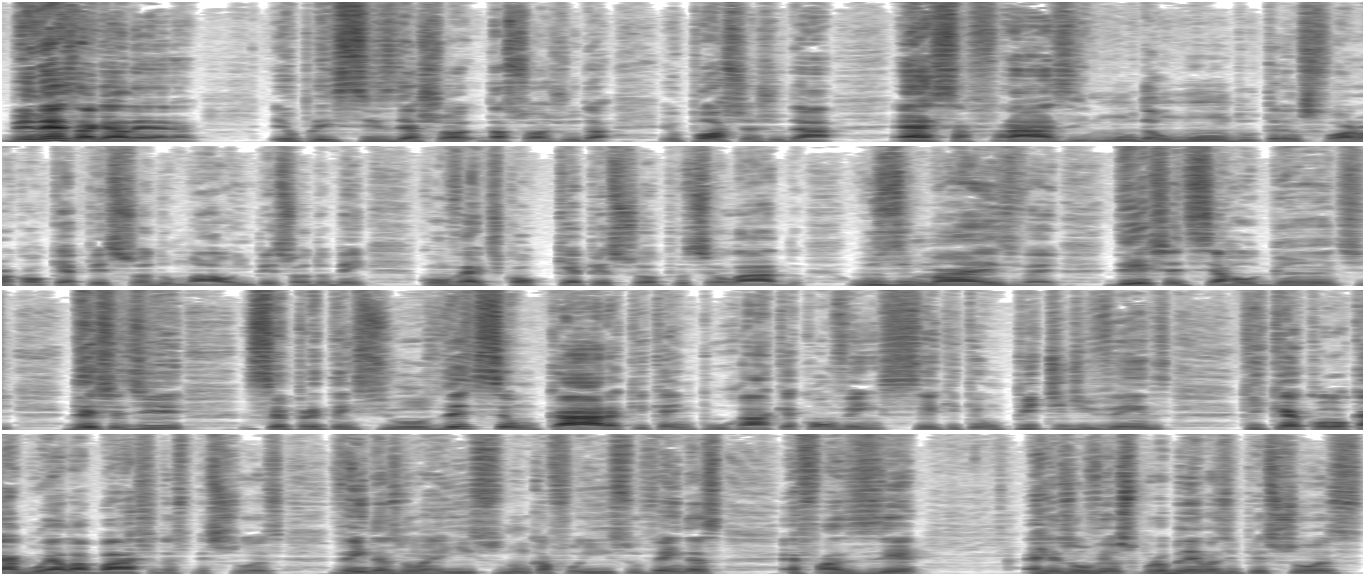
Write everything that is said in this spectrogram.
Beleza, galera? Eu preciso da sua ajuda. Eu posso te ajudar. Essa frase muda o mundo, transforma qualquer pessoa do mal em pessoa do bem, converte qualquer pessoa para o seu lado. Use mais, velho. Deixa de ser arrogante, deixa de ser pretencioso, deixa de ser um cara que quer empurrar, quer convencer, que tem um pitch de vendas, que quer colocar a goela abaixo das pessoas. Vendas não é isso, nunca foi isso. Vendas é fazer, é resolver os problemas de pessoas,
